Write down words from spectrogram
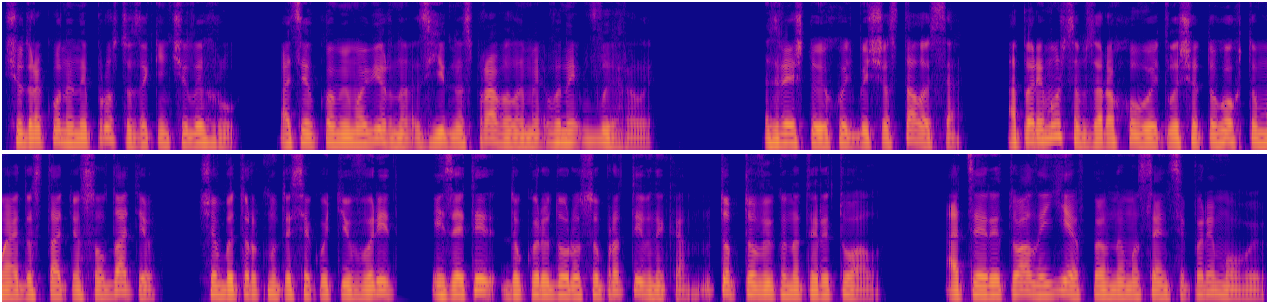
що дракони не просто закінчили гру, а цілком імовірно, згідно з правилами, вони виграли. Зрештою, хоч би що сталося, а переможцям зараховують лише того, хто має достатньо солдатів, щоб торкнутися кутів воріт і зайти до коридору супротивника, тобто виконати ритуал. А цей ритуал і є в певному сенсі перемогою.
